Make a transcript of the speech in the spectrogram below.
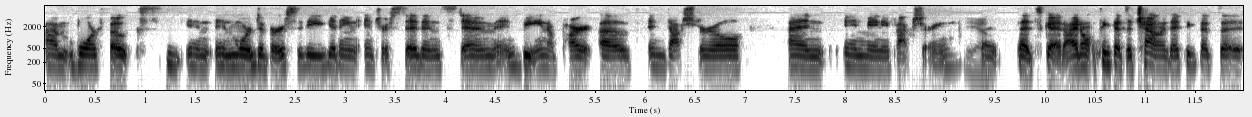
um, more folks in, in more diversity getting interested in STEM and being a part of industrial and in manufacturing. Yeah. But that's good. I don't think that's a challenge. I think that's a,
